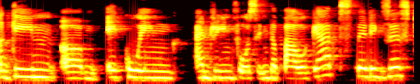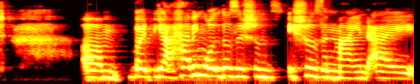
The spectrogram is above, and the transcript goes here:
again, um, echoing and reinforcing the power gaps that exist. Um, but yeah, having all those issues, issues in mind, I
